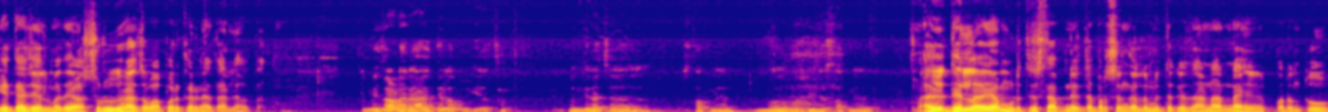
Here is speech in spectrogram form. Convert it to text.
की त्या जेलमध्ये अश्रुधुराचा वापर करण्यात आला होता. तुम्ही जाणार आहे अयोध्येला मंदिराच्या स्थापने अयोध्येला या मूर्ती स्थापनेच्या प्रसंगाला मी तर काही जाणार नाही परंतु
